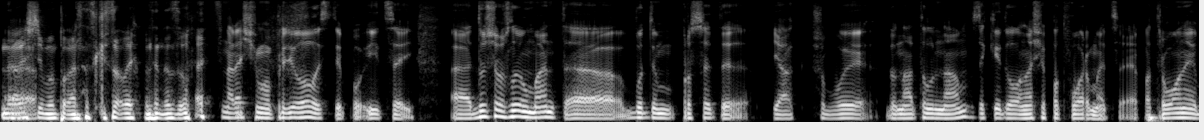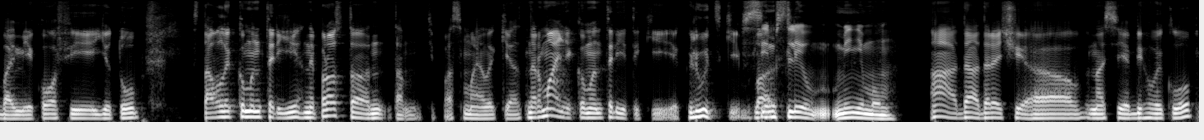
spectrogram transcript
Нарешті ми правильно сказали, як вони називаються. Нарешті ми приділились, типу, і цей. Е, дуже важливий момент. Е, будемо просити, як, щоб ви донатили нам, закидували наші платформи. Це Патреони, BuyMeCoffee, YouTube. Ставили коментарі, не просто там, типа, смайлики, а нормальні коментарі, такі, як людські. Сім слів мінімум. А, да, до речі, е, в нас є біговий клуб,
